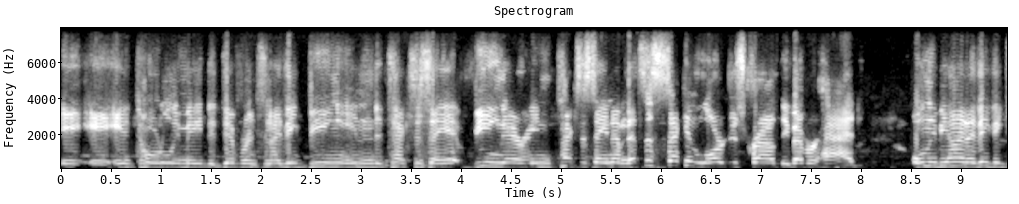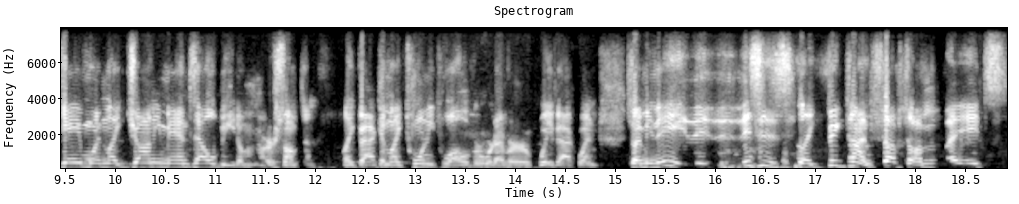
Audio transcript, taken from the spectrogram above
it, it, it totally made the difference. And I think being in the Texas A, being there in Texas A&M, that's the second largest crowd they've ever had, only behind I think the game when like Johnny Manziel beat them or something. Like back in like 2012 or whatever, way back when. So I mean, they, they this is like big time stuff. So I'm, it's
